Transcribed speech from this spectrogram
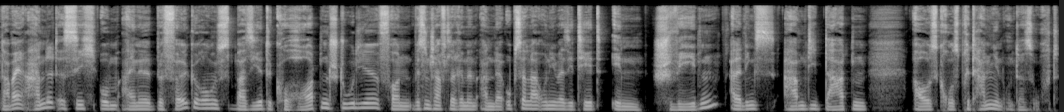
Dabei handelt es sich um eine bevölkerungsbasierte Kohortenstudie von Wissenschaftlerinnen an der Uppsala Universität in Schweden. Allerdings haben die Daten aus Großbritannien untersucht,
